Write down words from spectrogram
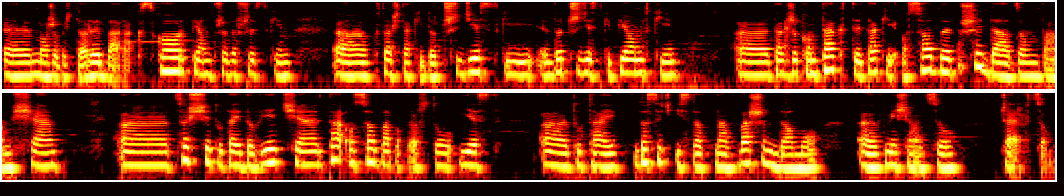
e, może być to ryba, rak, skorpion przede wszystkim, ktoś taki do 30, do 35. E, Także kontakty takiej osoby przydadzą Wam się, coś się tutaj dowiecie. Ta osoba po prostu jest tutaj dosyć istotna w Waszym domu e, w miesiącu czerwcu.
